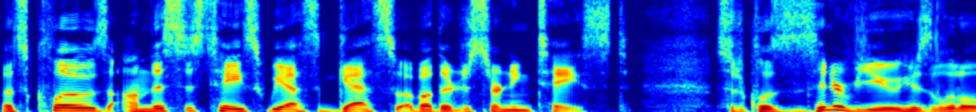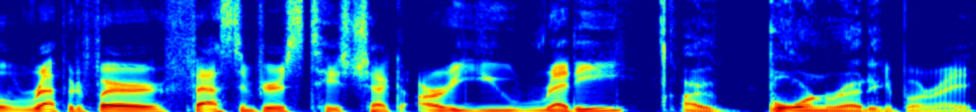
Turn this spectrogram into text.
Let's close on This is Taste. We ask guests about their discerning taste. So to close this interview, here's a little rapid fire, fast and furious taste check. Are you ready? I was born ready. You're born ready.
